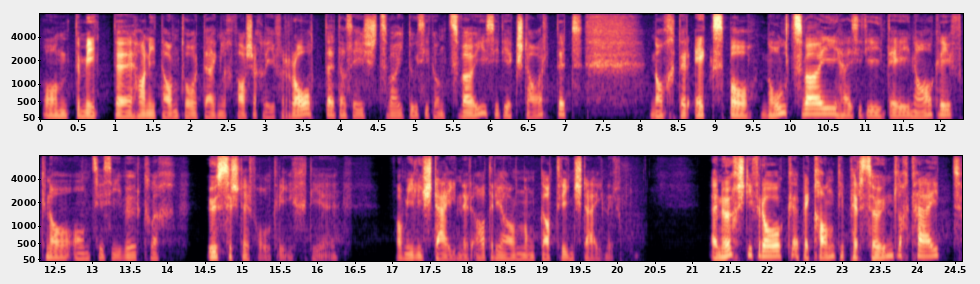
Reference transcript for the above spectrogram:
Und damit äh, habe ich die Antwort eigentlich fast ein bisschen verraten. Das ist 2002 sind die gestartet. Nach der Expo 02 haben sie die Idee in Angriff genommen und sie sind wirklich äußerst erfolgreich, die Familie Steiner, Adrian und Katrin Steiner. Eine nächste Frage, eine bekannte Persönlichkeit.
